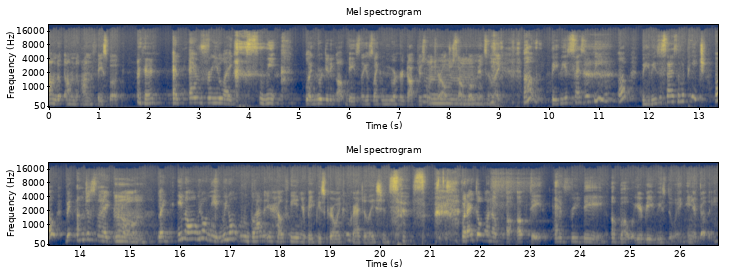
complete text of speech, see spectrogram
on the on the, on Facebook, Okay. and every like week, like we were getting updates. Like it's like we were her doctors going to her ultrasound Mm. appointments and like, oh, baby is the size of a bean. Oh, baby is the size of a peach. Oh, ba-. I'm just like, girl, Mm. like you know, we don't need. We know we're glad that you're healthy and your baby's growing. Congratulations, sis. But I don't want to uh, update every day about what your baby's doing in your belly.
